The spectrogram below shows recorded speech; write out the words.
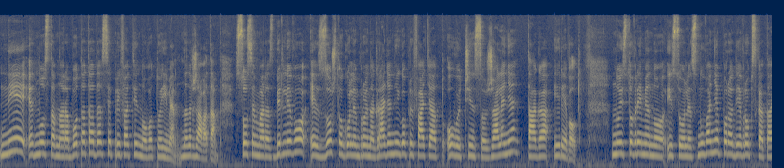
не е едноставна работата да се прифати новото име на државата. Сосема разбирливо е зошто голем број на граѓани го прифаќаат овој чин со жалење, тага и револт но истовремено и со олеснување поради европската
